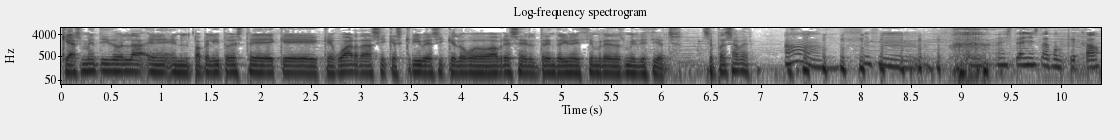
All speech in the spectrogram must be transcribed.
¿qué has metido en, la- en- en el papelito este que, que guardas y que escribes y que luego abres el 31 de diciembre de 2018? ¿Se puede saber? Ah. este año está complicado.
